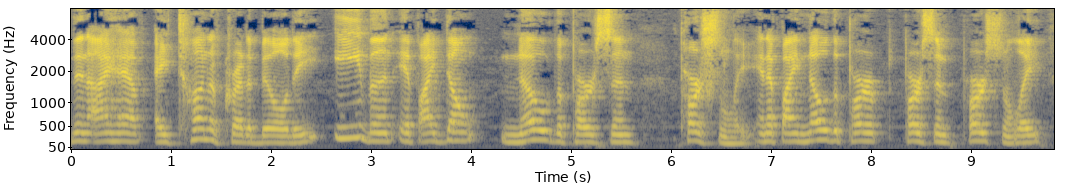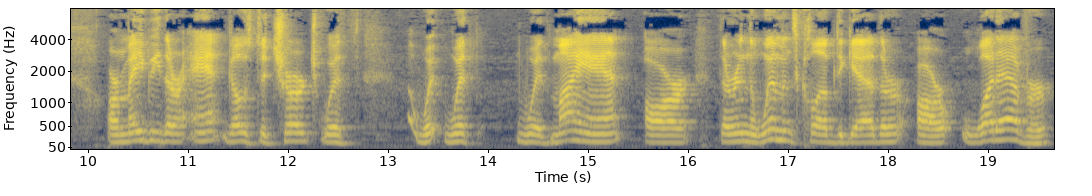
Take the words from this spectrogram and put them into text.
then I have a ton of credibility, even if I don't know the person personally. And if I know the per- person personally, or maybe their aunt goes to church with, with, with, with my aunt, or they're in the women's club together, or whatever,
